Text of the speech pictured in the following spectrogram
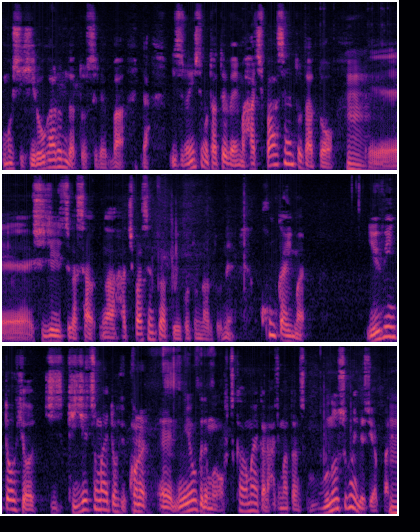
もし広がるんだとすればいずれにしても例えば今8%だと、うん、えー、支持率がさが8%だということになるとね今回今郵便投票期日前投票この、えー、ニューヨークでも2日前から始まったんですけどものすごいんですよやっぱり、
